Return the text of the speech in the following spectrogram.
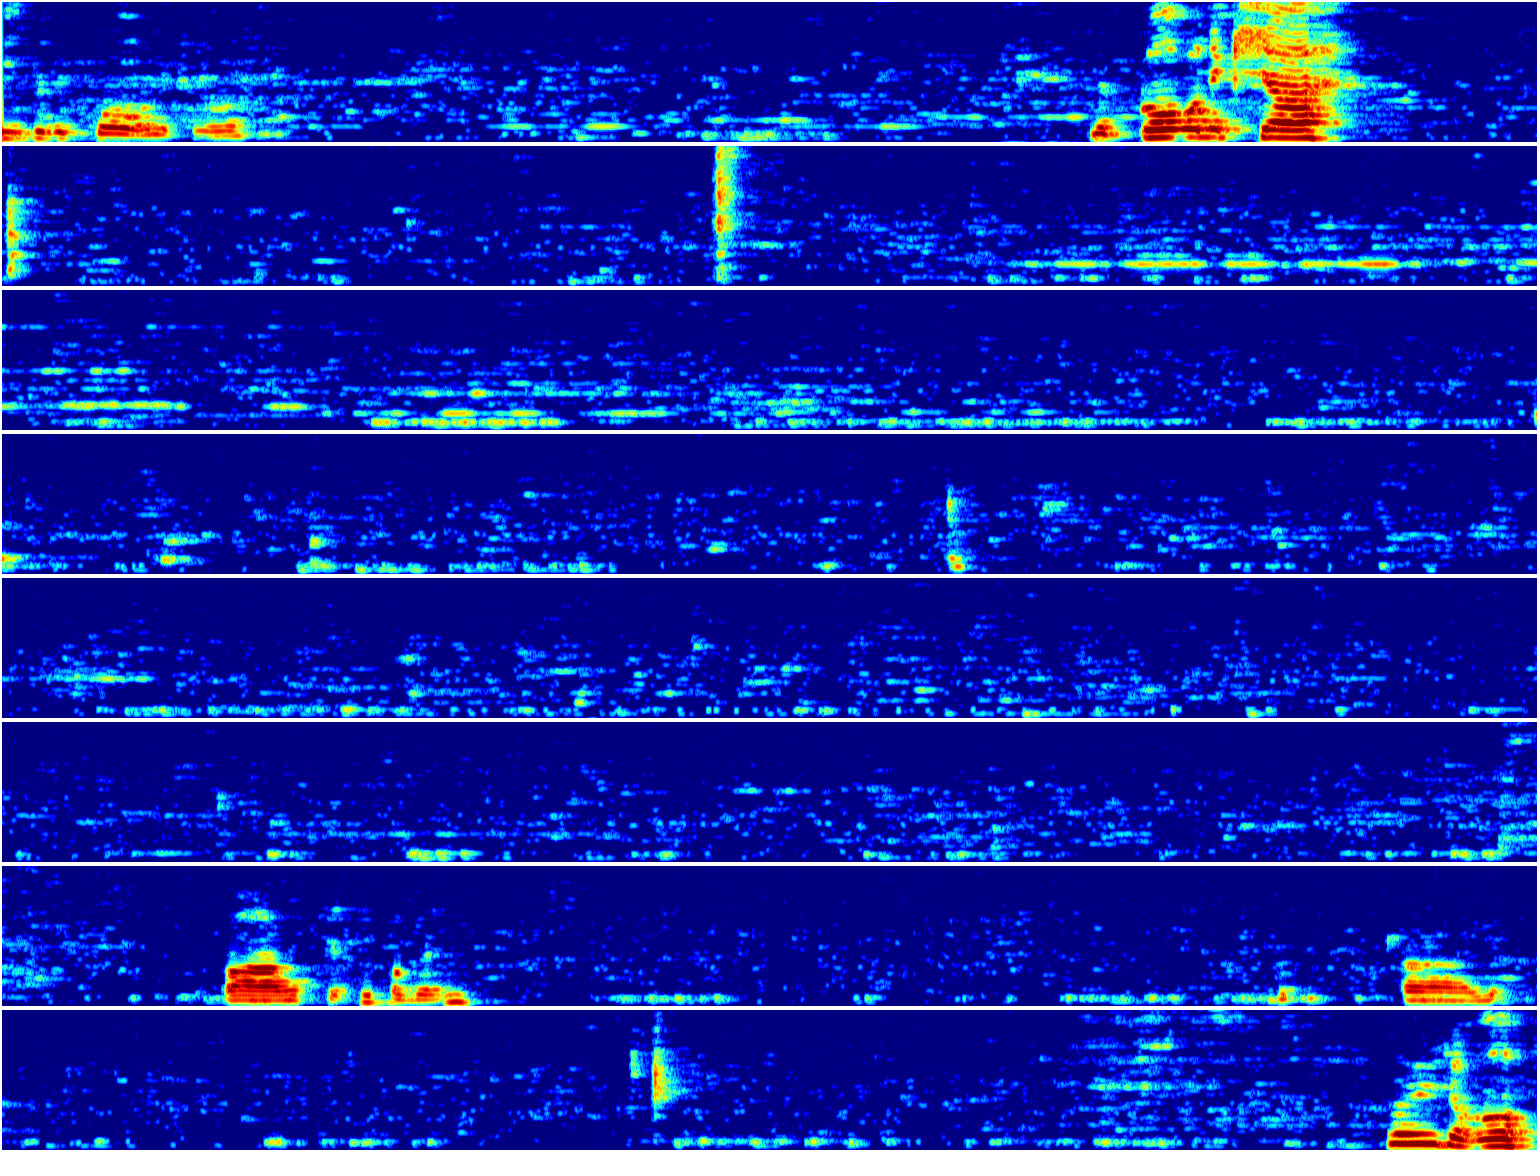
dito nagko-connect siya. Nagko-connect siya. Pangit kasi pag ano. Uh, Ay, nako.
